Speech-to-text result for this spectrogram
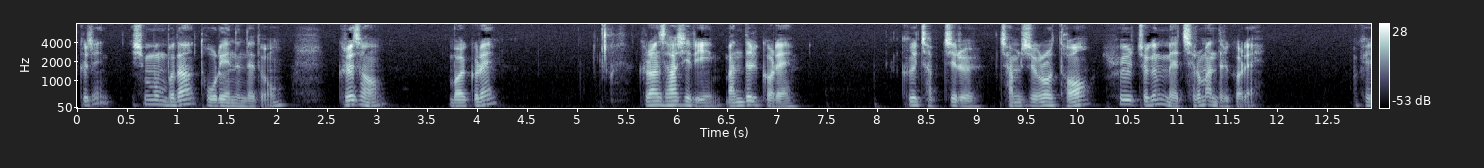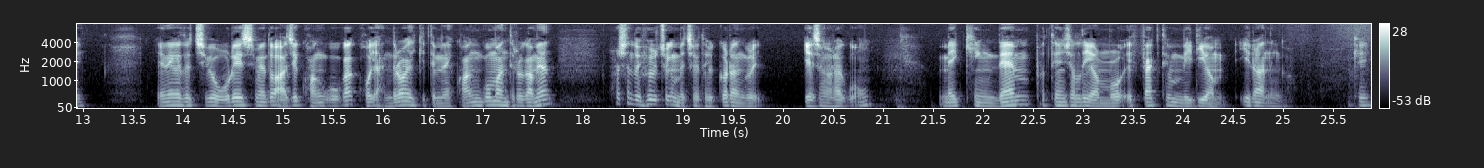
그지? 신문보다 더 오래 했는데도 그래서 뭘 그래? 그런 사실이 만들 거래. 그 잡지를 잠시적으로 더 효율적인 매체로 만들 거래. 오케이. 얘네가 더 집에 오래 있음에도 아직 광고가 거의 안 들어가 있기 때문에 광고만 들어가면 훨씬 더 효율적인 매체가 될 거라는 걸 예상을 하고 making them potentially a more effective medium 이라는 거. 오케이.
